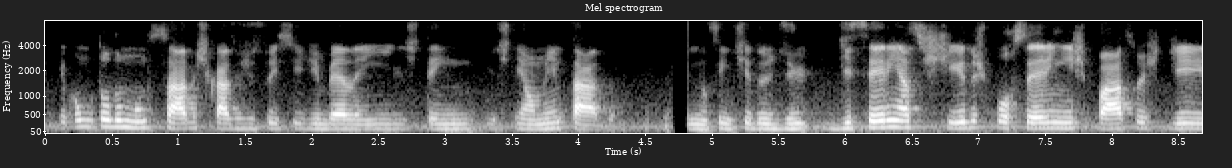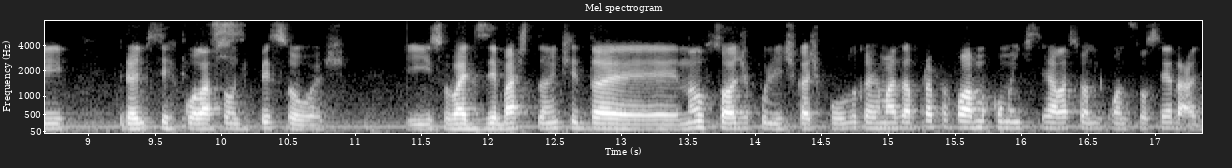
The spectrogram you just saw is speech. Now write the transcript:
Porque como todo mundo sabe, os casos de suicídio em Belém eles têm, eles têm aumentado, no sentido de, de serem assistidos por serem espaços de grande circulação de pessoas. E isso vai dizer bastante da, não só de políticas públicas, mas da própria forma como a gente se relaciona enquanto sociedade.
